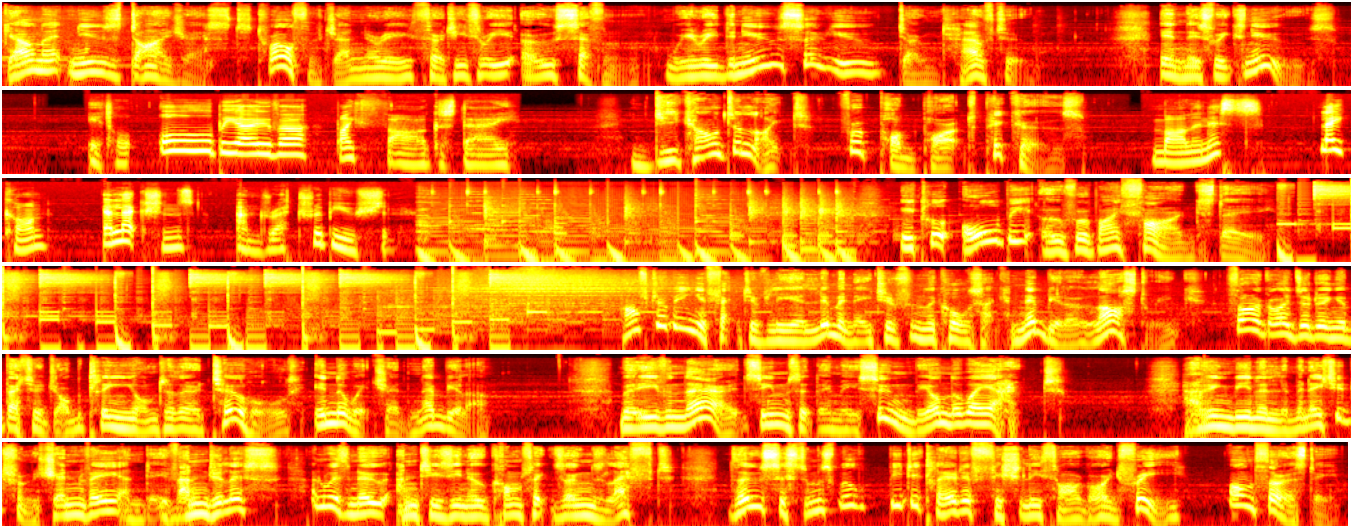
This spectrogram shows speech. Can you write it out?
Galnet News Digest, 12th of January 3307. We read the news so you don't have to. In this week's news, It'll all be over by Tharg's Day. Decal Delight for pod part pickers. Marlinists, Lakon, elections, and retribution. It'll all be over by Tharg's Day. After being effectively eliminated from the Coalsack Nebula last week, Thargoids are doing a better job clinging onto their toehold in the Witchhead Nebula. But even there, it seems that they may soon be on the way out. Having been eliminated from Shenve and Evangelis, and with no anti-Xeno conflict zones left, those systems will be declared officially Thargoid free on Thursday.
